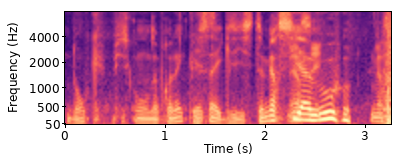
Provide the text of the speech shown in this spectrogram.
donc, puisqu'on apprenait que ça existe. Merci, Merci. à vous. Merci.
